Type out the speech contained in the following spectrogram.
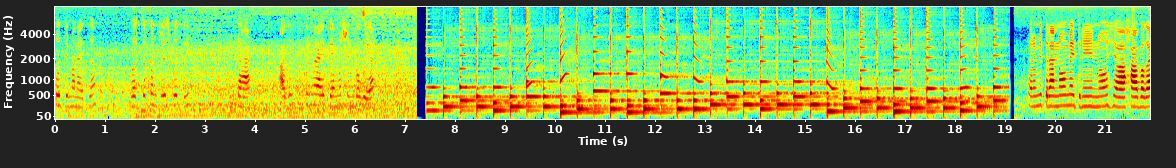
पोती म्हणायचं. वरचं पंचवीस पोती. दहा. अजून किती मिळायचं या मशीन बघूया. तर मित्रांनो मैत्रिणींनो ह्या हा बघा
